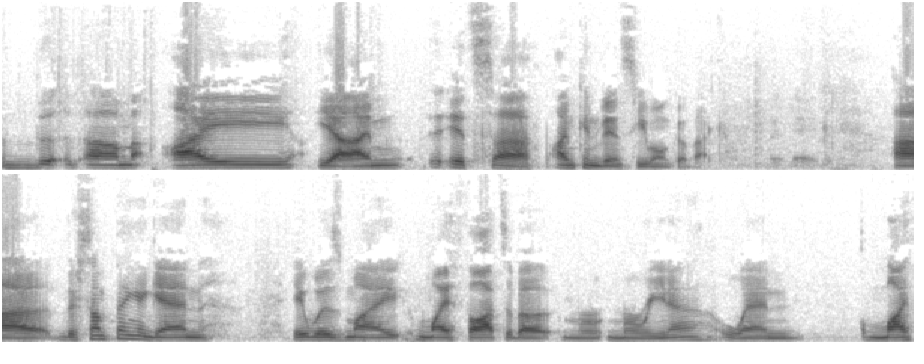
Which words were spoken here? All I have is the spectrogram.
The, um, I yeah, I'm. It's. Uh, I'm convinced he won't go back. Okay. Uh, there's something again. It was my my thoughts about Mar- Marina when my.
